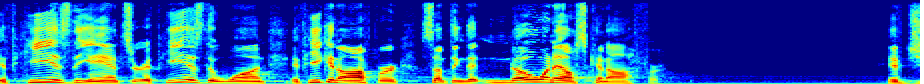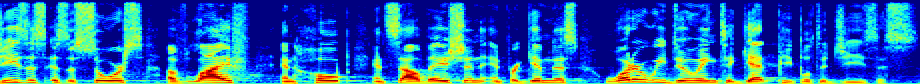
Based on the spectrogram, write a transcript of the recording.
If he is the answer, if he is the one, if he can offer something that no one else can offer, if Jesus is the source of life and hope and salvation and forgiveness, what are we doing to get people to Jesus?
